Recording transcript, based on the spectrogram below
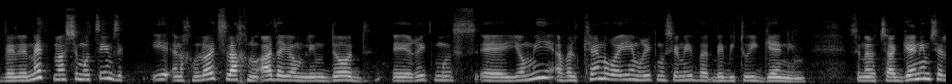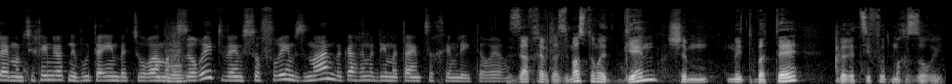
ובאמת מה שמוצאים זה אנחנו לא הצלחנו עד היום למדוד ריתמוס יומי אבל כן רואים ריתמוס יומי בביטוי גנים זאת אומרת שהגנים שלהם ממשיכים להיות מבוטאים בצורה מחזורית והם סופרים זמן וכך הם יודעים מתי הם צריכים להתעורר. זה את חייבת להסביר, מה זאת אומרת גן שמתבטא ברציפות מחזורית?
